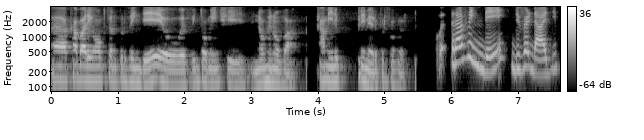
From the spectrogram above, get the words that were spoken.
uh, acabariam optando por vender ou eventualmente não renovar? Camille primeiro, por favor. Para vender, de verdade,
